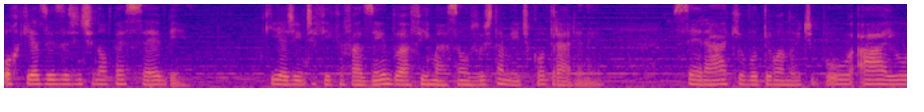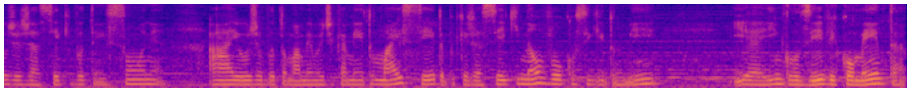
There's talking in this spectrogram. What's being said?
Porque às vezes a gente não percebe que a gente fica fazendo a afirmação justamente contrária, né? Será que eu vou ter uma noite boa? Ai, hoje eu já sei que vou ter insônia. Ai, hoje eu vou tomar meu medicamento mais cedo porque já sei que não vou conseguir dormir. E aí, inclusive, comenta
